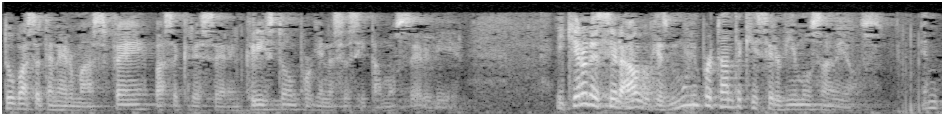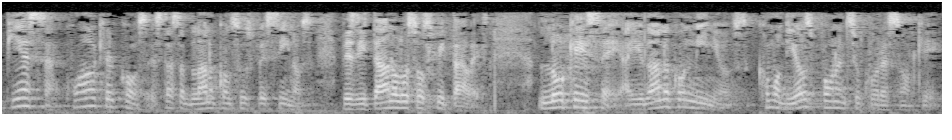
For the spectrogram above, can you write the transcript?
tú vas a tener más fe, vas a crecer en Cristo porque necesitamos servir. Y quiero decir algo que es muy importante que servimos a Dios. Empieza cualquier cosa, estás hablando con sus vecinos, visitando los hospitales, lo que sea, ayudando con niños, como Dios pone en su corazón que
